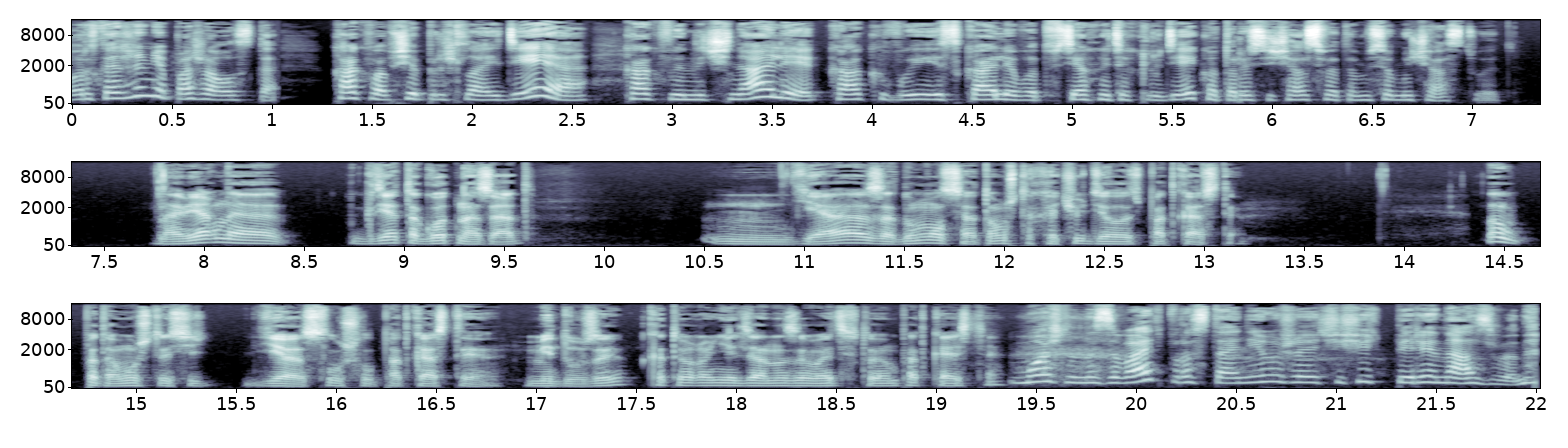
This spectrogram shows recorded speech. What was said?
Расскажи мне, пожалуйста, как вообще пришла идея, как вы начинали, как вы искали вот всех этих людей, которые сейчас в этом всем участвуют? Наверное, где-то год назад я задумался о том, что хочу делать подкасты. Ну, потому что я слушал подкасты «Медузы», которые нельзя называть в твоем подкасте. Можно называть, просто они уже чуть-чуть переназваны.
